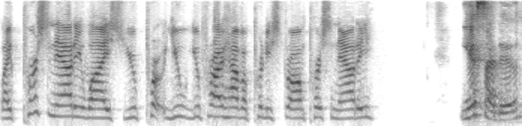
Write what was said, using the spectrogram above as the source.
Like personality wise, you pro- you you probably have a pretty strong personality. yes, I do.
